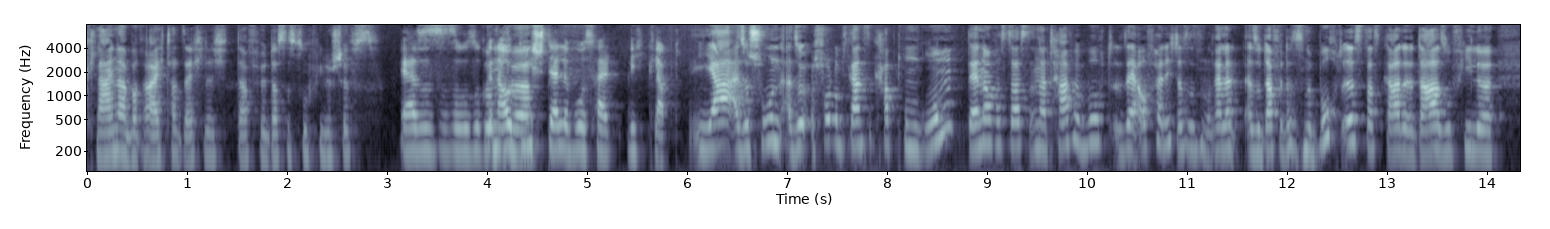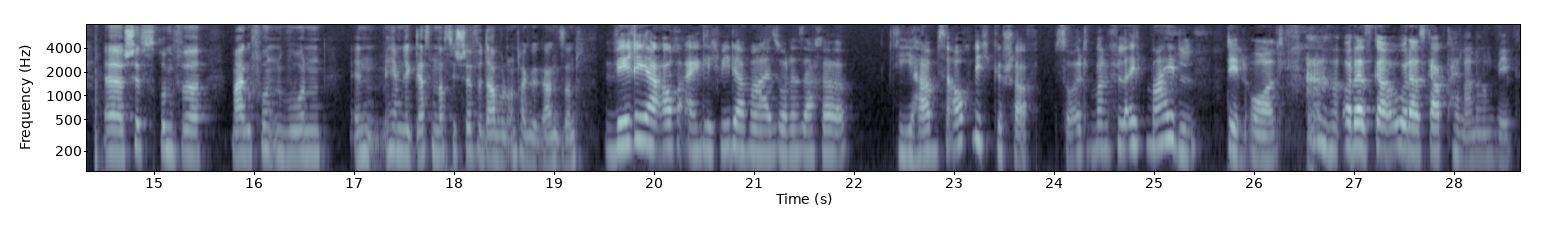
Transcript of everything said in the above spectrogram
kleiner Bereich tatsächlich dafür, dass es so viele Schiffs. Ja, also es ist so, so Rümpfe. genau die Stelle, wo es halt nicht klappt. Ja, also schon, also schon ums ganze Kap drumherum. Dennoch ist das in der Tafelbucht sehr auffällig, dass es ein relativ, also dafür, dass es eine Bucht ist, dass gerade da so viele äh, Schiffsrümpfe mal gefunden wurden, im Hinblick dessen, dass die Schiffe da wohl untergegangen sind. Wäre ja auch eigentlich wieder mal so eine Sache, die haben es auch nicht geschafft. Sollte man vielleicht meiden, den Ort. Oder es gab, oder es gab keinen anderen Weg.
